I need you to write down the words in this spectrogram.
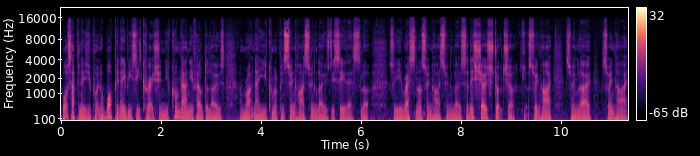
What's happening is you're putting a whopping ABC correction. You've come down, you've held the lows, and right now you come up in swing high, swing lows. Do you see this? Look, so you're resting on swing high, swing low. So this shows structure. Look, swing high, swing low, swing high,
